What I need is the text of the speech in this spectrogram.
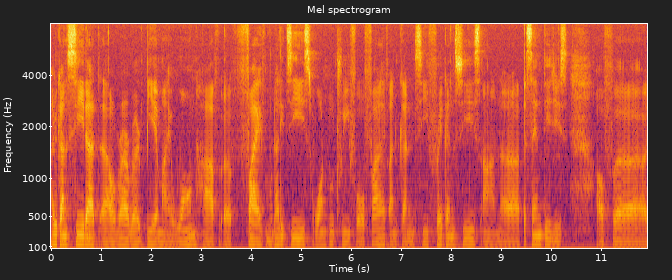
and we can see that our variable BMI 1 have uh, five modalities one two three four five and we can see frequencies and uh, percentages of uh,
